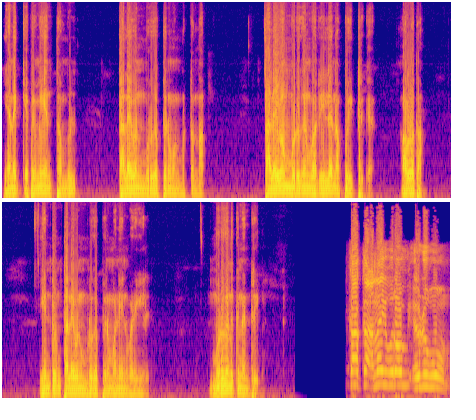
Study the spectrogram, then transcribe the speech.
எனக்கு எப்பவுமே என் தமிழ் தலைவன் முருகப்பெருமான் மட்டும்தான். தலைவன் முருகன் வழியில் நான் போயிட்டுருக்கேன். அவ்வளோதான் என்றும் தலைவன் முருகப்பெருமானின் வழியில். முருகனுக்கு நன்றி. காக்க அனைவரும் எழுவோம்.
